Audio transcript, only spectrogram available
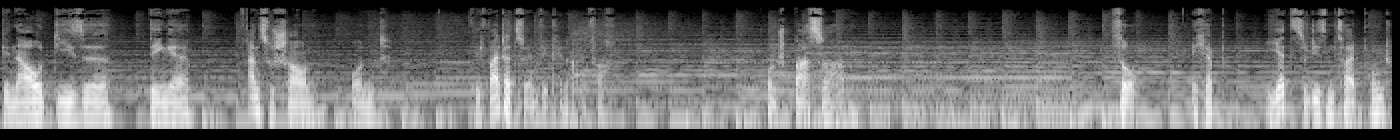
genau diese Dinge anzuschauen und sich weiterzuentwickeln einfach und Spaß zu haben. So, ich habe jetzt zu diesem Zeitpunkt,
